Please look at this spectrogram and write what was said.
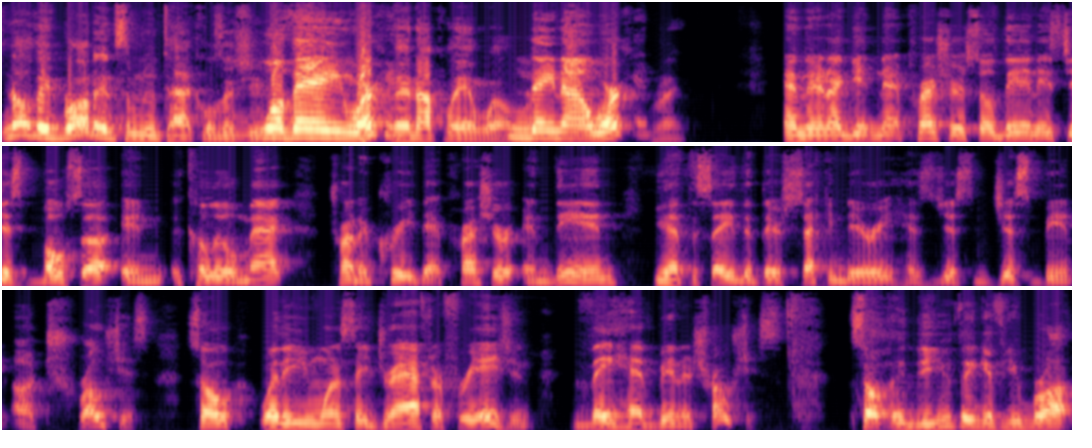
No, they brought in some new tackles this year. well, they ain't working. they're not playing well. Right. They not working. right. and they're not getting that pressure. So then it's just Bosa and Khalil Mack trying to create that pressure, and then you have to say that their secondary has just just been atrocious. So whether you want to say draft or free agent, they have been atrocious. So, uh, do you think if you brought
